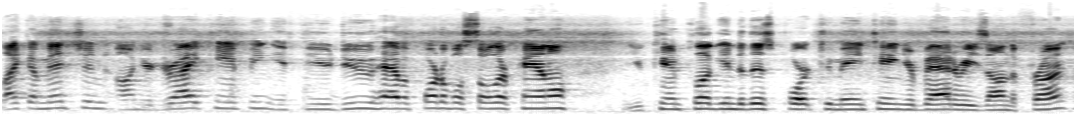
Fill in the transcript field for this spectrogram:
like I mentioned on your dry camping, if you do have a portable solar panel, you can plug into this port to maintain your batteries on the front.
